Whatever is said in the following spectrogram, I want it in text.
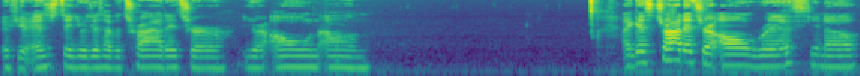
If you're interested, you'll just have to try it at your, your own um, I guess try it at your own risk, you know.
